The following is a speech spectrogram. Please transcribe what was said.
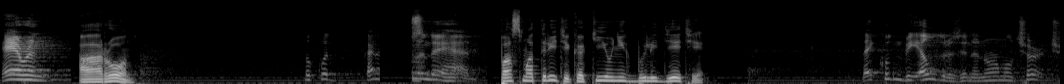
Aaron, Аарон. look what kind of children they had. Посмотрите, какие у них были дети. They couldn't be elders in a normal church.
